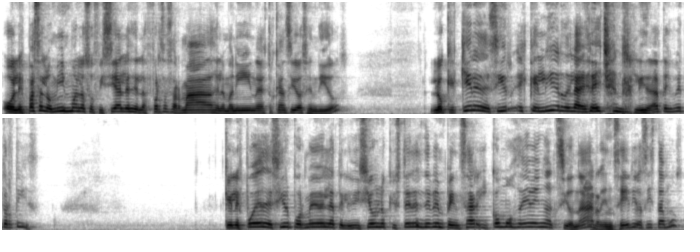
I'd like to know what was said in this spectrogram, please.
O les pasa lo mismo a los oficiales de las Fuerzas Armadas, de la Marina, estos que han sido ascendidos. Lo que quiere decir es que el líder de la derecha en realidad es Beto Ortiz que les puede decir por medio de la televisión lo que ustedes deben pensar y cómo deben accionar. ¿En serio? ¿Así estamos?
